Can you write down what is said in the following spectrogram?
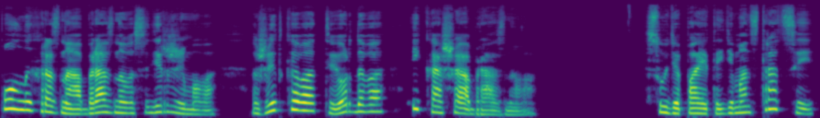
полных разнообразного содержимого, жидкого, твердого и кашеобразного. Судя по этой демонстрации,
